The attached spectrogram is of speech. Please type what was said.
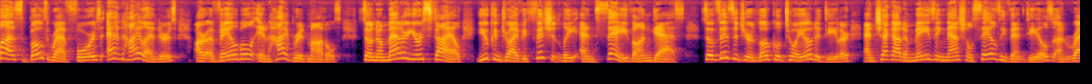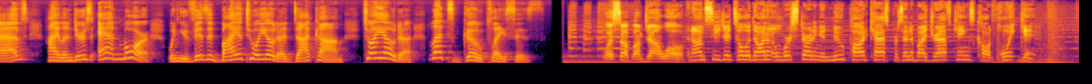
Plus, both RAV4s and Highlanders are available in hybrid models, so no matter your style, you can drive efficiently and save on gas. So visit your local Toyota dealer and check out amazing national sales event deals on RAVs, Highlanders, and more when you visit buyatoyota.com. Toyota, let's go places. What's up? I'm John Wall. And I'm CJ Toledano, and we're starting a new podcast presented by DraftKings called Point Game.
